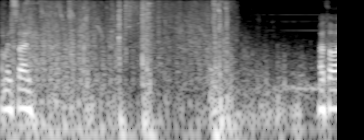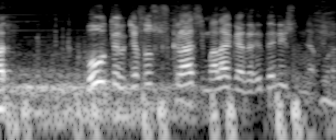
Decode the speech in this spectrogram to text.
I'm inside. I thought. Βόουτερ και αυτός τους κράζει, μαλάκα, δε- δεν ήσουν μια φορά.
